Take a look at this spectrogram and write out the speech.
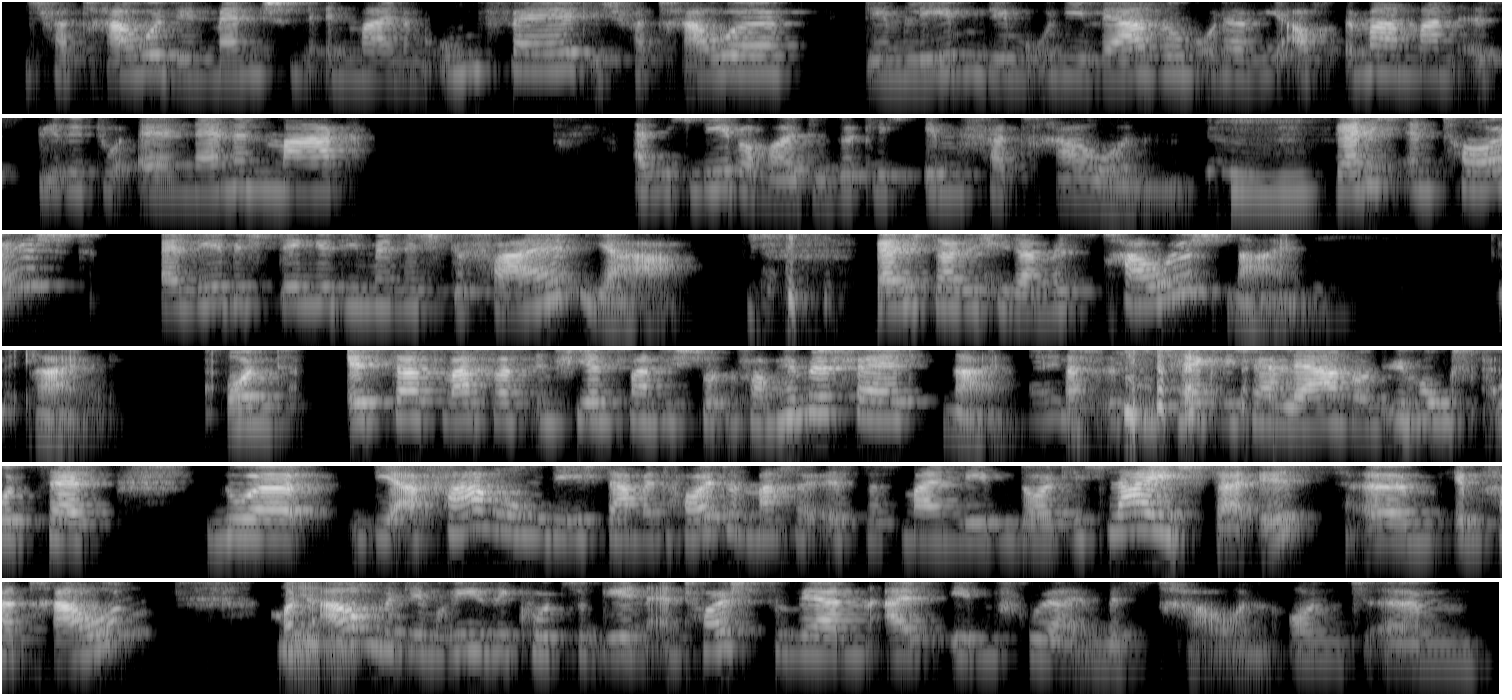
ich vertraue den Menschen in meinem Umfeld, ich vertraue dem Leben, dem Universum oder wie auch immer man es spirituell nennen mag. Also ich lebe heute wirklich im Vertrauen. Mhm. Werde ich enttäuscht? Erlebe ich Dinge, die mir nicht gefallen? Ja. Werde ich dadurch wieder misstrauisch? Nein. Nee. Nein. Und ist das was, was in 24 Stunden vom Himmel fällt? Nein. Nein. Das ist ein täglicher Lern- und Übungsprozess. Nur die Erfahrung, die ich damit heute mache, ist, dass mein Leben deutlich leichter ist ähm, im Vertrauen und mhm. auch mit dem Risiko zu gehen, enttäuscht zu werden, als eben früher im Misstrauen. Und ähm,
